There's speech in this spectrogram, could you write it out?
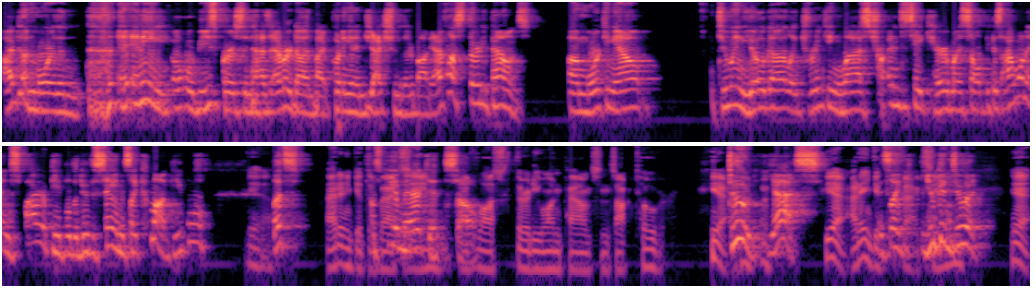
I've done more than any obese person has ever done by putting an injection to their body. I've lost 30 pounds um, working out, doing yoga, like drinking less, trying to take care of myself because I want to inspire people to do the same. It's like, come on, people. Yeah. Let's. I didn't get the vaccine. Be American, so I've lost 31 pounds since October. Yeah. Dude, yes. yeah, I didn't get. It's like vaccine. you can do it. Yeah.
